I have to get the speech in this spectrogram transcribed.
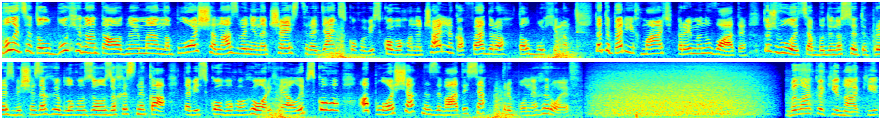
Вулиця Толбухіна та одноіменна площа названі на честь радянського військового начальника Федора Толбухіна. Та тепер їх мають перейменувати. Тож вулиця буде носити прізвище загиблого зоозахисника та військового Георгія Липського, а площа називатися Трибуни Героїв. Была Кокинаки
